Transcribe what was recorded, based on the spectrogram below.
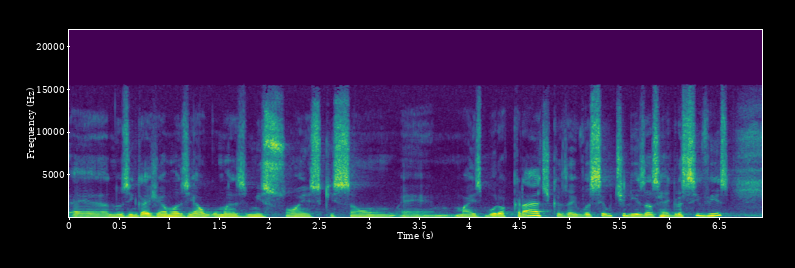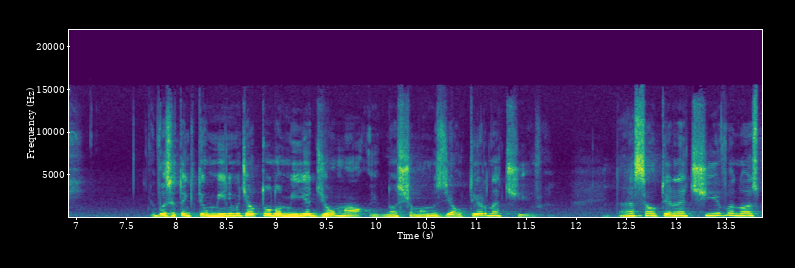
é, nos engajamos em algumas missões que são é, mais burocráticas, aí você utiliza as regras civis. Você tem que ter um mínimo de autonomia de uma, nós chamamos de alternativa. Então, essa alternativa nós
